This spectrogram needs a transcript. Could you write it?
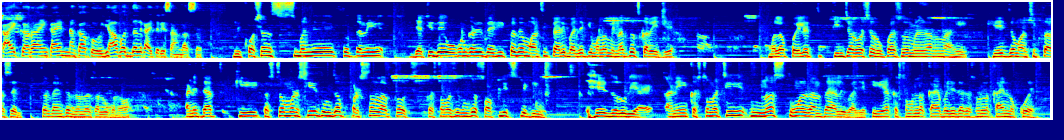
काय करा आणि काय नका करू ह्याबद्दल काहीतरी सांगा सर प्रिकॉशन्स म्हणजे त्यांनी ज्याची ते ओपन करायची त्याची तर ते मानसिक तयारी पाहिजे की मला मेहनतच करायची आहे. मला पहिले तीन चार वर्ष रुपयासुद्धा मिळणार नाही हे जर मानसिकता असेल तर त्यांनी ते धंदा चालू करावा. आणि त्यात की कस्टमरशी तुमचा पर्सनल अप्रोच कस्टमरशी तुमचं सॉफ्टली स्पीकिंग हे जरुरी आहे. आणि कस्टमरची नस तुम्हाला जाणता आली पाहिजे की ह्या कस्टमरला काय पाहिजे त्या कस्टमरला काय नको आहे.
